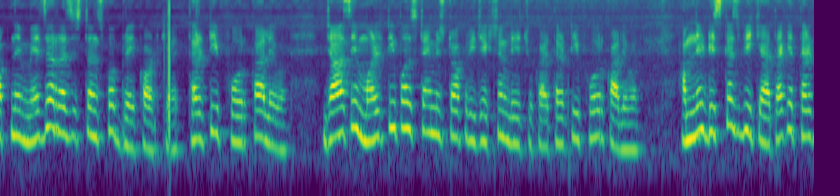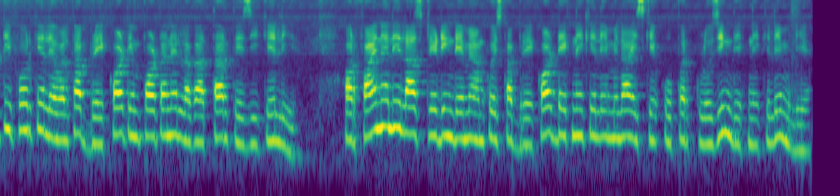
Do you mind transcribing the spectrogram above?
अपने मेजर रेजिस्टेंस को ब्रेकआउट किया है। थर्टी फोर का लेवल जहाँ से मल्टीपल्स टाइम स्टॉक रिजेक्शन ले चुका है। थर्टी फोर का लेवल हमने डिस्कस भी किया था कि 34 के लेवल का ब्रेकआउट इंपॉर्टेंट है लगातार तेज़ी के लिए। और फाइनली लास्ट ट्रेडिंग डे में हमको इसका ब्रेकआउट देखने के लिए मिला, इसके ऊपर क्लोजिंग देखने के लिए मिली है।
